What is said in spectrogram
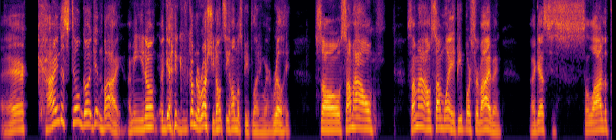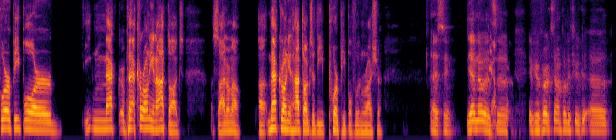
they're kind of still going getting by. I mean, you don't again if you come to Rush, you don't see homeless people anywhere really. So somehow, somehow, some way, people are surviving. I guess a lot of the poorer people are eating mac- macaroni and hot dogs. So I don't know. Uh, macaroni and hot dogs are the poor people food in Russia. I see. Yeah, no, it's yeah. uh, if you, for example, if you uh,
